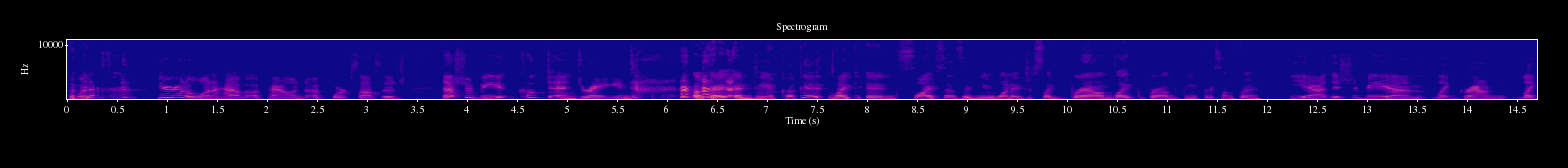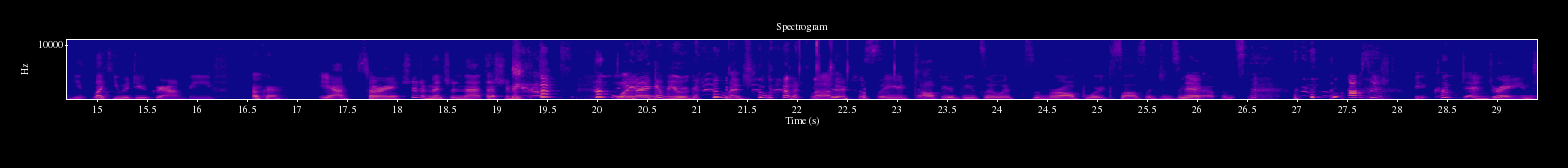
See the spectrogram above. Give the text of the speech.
When I said you're gonna want to have a pound of pork sausage, that should be cooked and drained. okay, and do you cook it like in slices, or do you want it just like browned, like browned beef or something? Yeah, it should be um like ground, like you like you would do ground beef. Okay. Yeah, sorry, should have mentioned that. That should be Wondering if you were going to mention that or not, or just so you top your pizza with some raw pork sausage and see no. what happens. The sausage should be cooked and drained.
